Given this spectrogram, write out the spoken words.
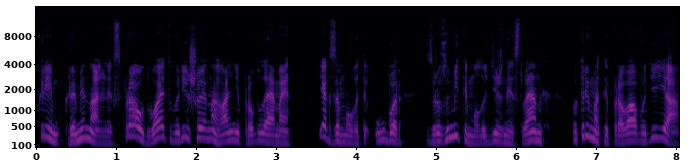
Крім кримінальних справ, Двайт вирішує нагальні проблеми як замовити Uber, зрозуміти молодіжний сленг, отримати права водія.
